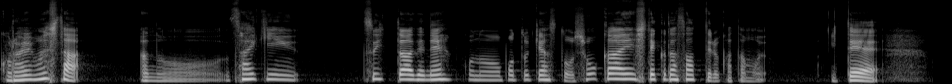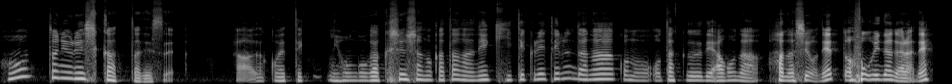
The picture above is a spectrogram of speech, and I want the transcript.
こられました。あの最近ツイッターでねこのポッドキャストを紹介してくださってる方もいて本当に嬉しかったです。あこうやって日本語学習者の方がね聞いてくれてるんだなこのオタクでアホな話をねと思いながらね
